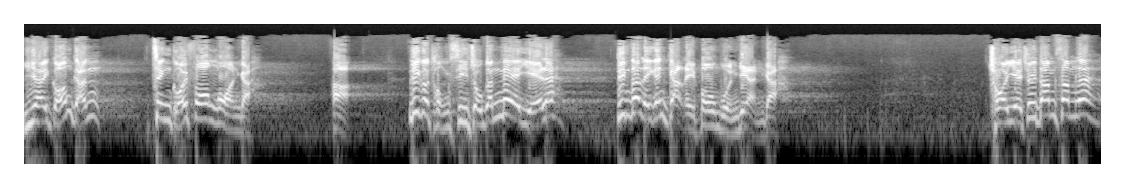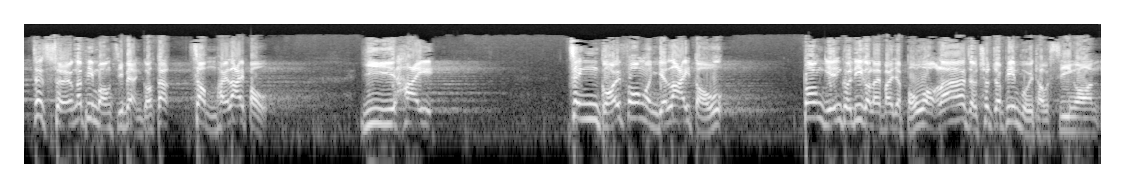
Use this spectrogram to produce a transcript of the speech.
而係講緊政改方案㗎。啊！呢個同事做緊咩嘢呢？點解理緊隔離部門嘅人㗎？財爺最擔心呢，即係上一篇網誌俾人覺得就唔係拉布，而係政改方案嘅拉倒。當然佢呢個禮拜就補鑊啦，就出咗篇回頭是岸，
